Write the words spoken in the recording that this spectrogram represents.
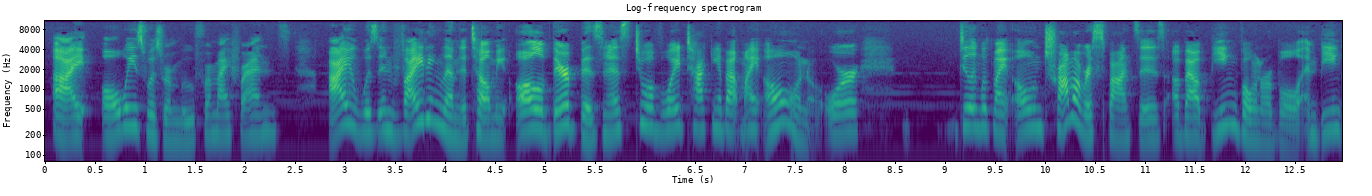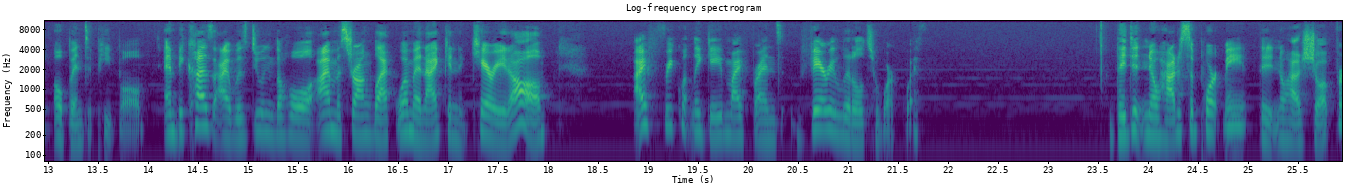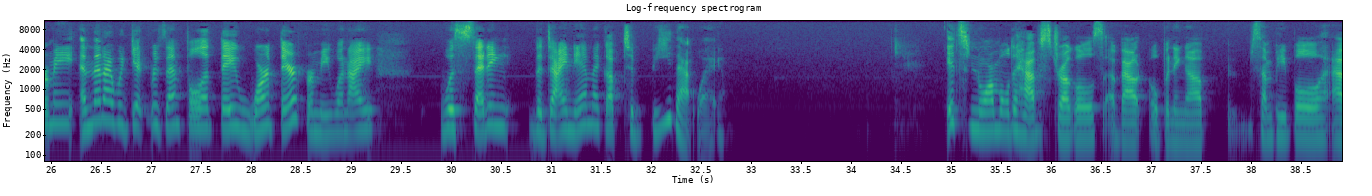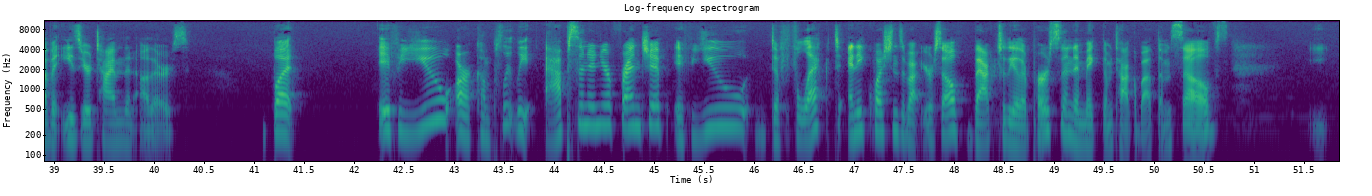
I always was removed from my friends. I was inviting them to tell me all of their business to avoid talking about my own or dealing with my own trauma responses about being vulnerable and being open to people. And because I was doing the whole I'm a strong black woman, I can carry it all, I frequently gave my friends very little to work with. They didn't know how to support me, they didn't know how to show up for me, and then I would get resentful that they weren't there for me when I was setting the dynamic up to be that way. It's normal to have struggles about opening up. Some people have an easier time than others. But if you are completely absent in your friendship, if you deflect any questions about yourself back to the other person and make them talk about themselves,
